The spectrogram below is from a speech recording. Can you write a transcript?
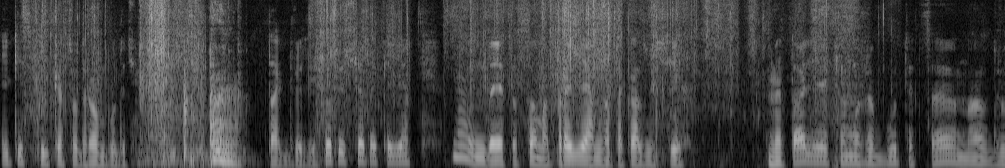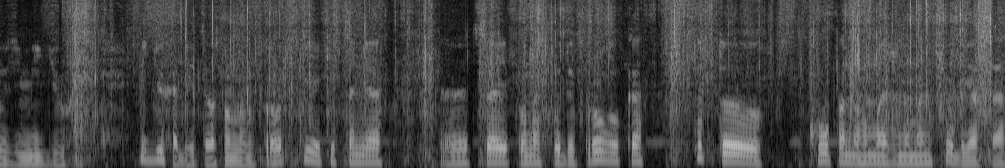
якісь кількасот грам будуть. так, друзі, що тут ще таке є? Ну, здається, саме приємна така з усіх металів, які може бути, це у нас, друзі, мідюха. Мідюха, дивіться, в основному проводки, якісь там я е, цей понаходив, проволока. Тобто копаного майже нема нічого, бо я все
